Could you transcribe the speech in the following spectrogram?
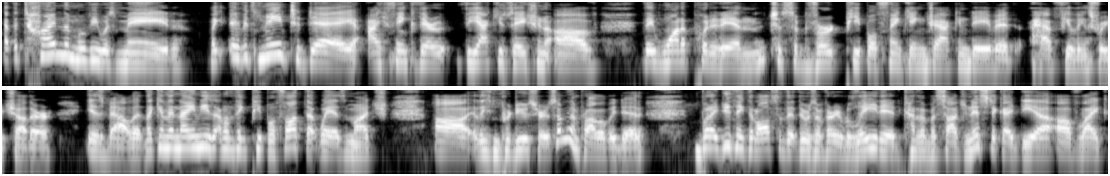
at the time the movie was made, like if it's made today, I think there the accusation of they want to put it in to subvert people thinking Jack and David have feelings for each other is valid. Like in the '90s, I don't think people thought that way as much, uh, at least in producers. Some of them probably did, but I do think that also that there was a very related kind of a misogynistic idea of like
